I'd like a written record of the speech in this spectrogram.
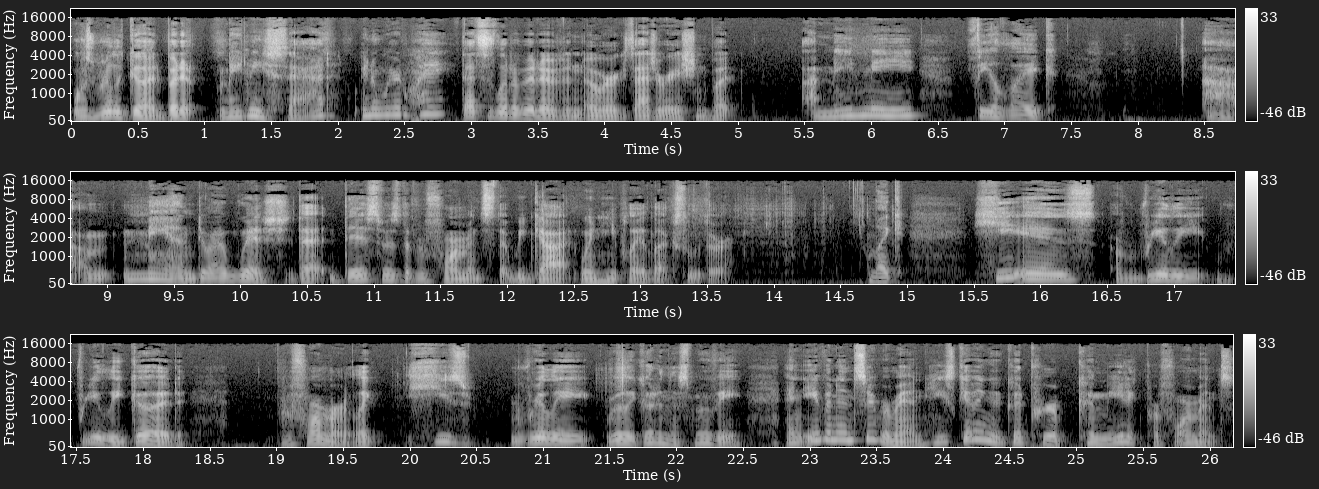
was really good, but it made me sad in a weird way. That's a little bit of an over exaggeration, but it made me feel like, um, man, do I wish that this was the performance that we got when he played Lex Luthor. Like, he is a really, really good performer. Like he's really, really good in this movie. And even in Superman, he's giving a good per- comedic performance.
